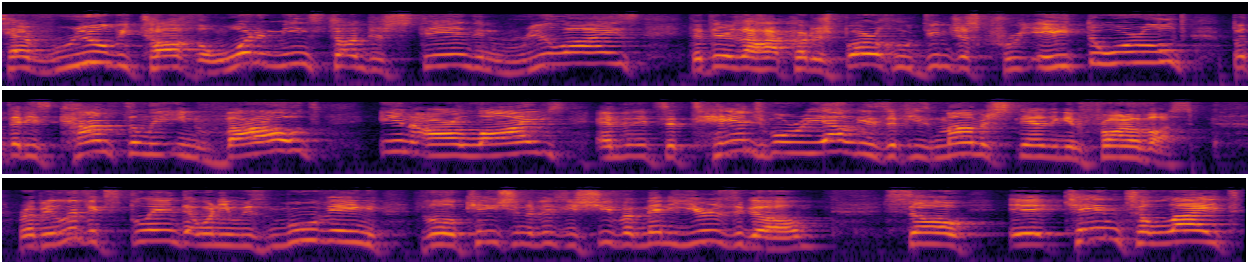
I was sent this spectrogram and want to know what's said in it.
to have real bitachon, what it means to understand and realize that there's a HaKadosh Baruch who didn't just create the world, but that he's constantly involved in our lives and that it's a tangible reality as if he's mamish standing in front of us. Rabbi Liff explained that when he was moving the location of his yeshiva many years ago, so it came to light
